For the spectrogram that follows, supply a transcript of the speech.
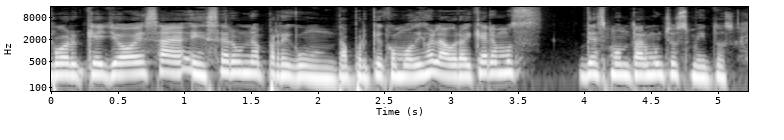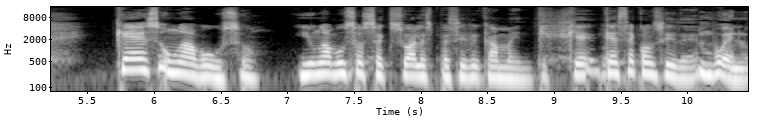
Porque yo, esa, esa era una pregunta, porque como dijo Laura, hoy queremos desmontar muchos mitos. ¿Qué es un abuso? Y un abuso sexual específicamente. ¿Qué, qué se considera? Bueno,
